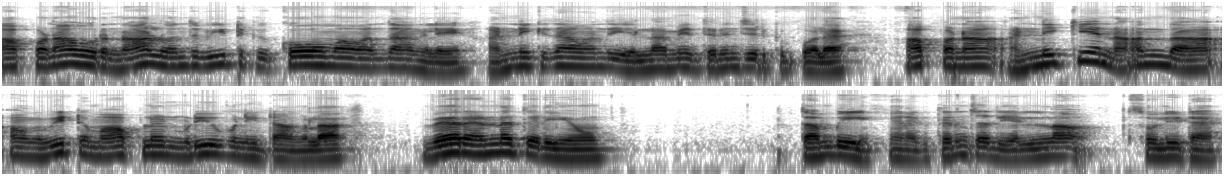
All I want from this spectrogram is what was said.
அப்போனா ஒரு நாள் வந்து வீட்டுக்கு கோவமாக வந்தாங்களே அன்னைக்கு தான் வந்து எல்லாமே தெரிஞ்சிருக்கு போல. அப்போனா அன்னைக்கே நான் தான் அவங்க வீட்டு மாப்பிள்ளைன்னு முடிவு பண்ணிட்டாங்களா? வேற என்ன தெரியும்? தம்பி எனக்கு தெரிஞ்சது எல்லாம் சொல்லிட்டேன்.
